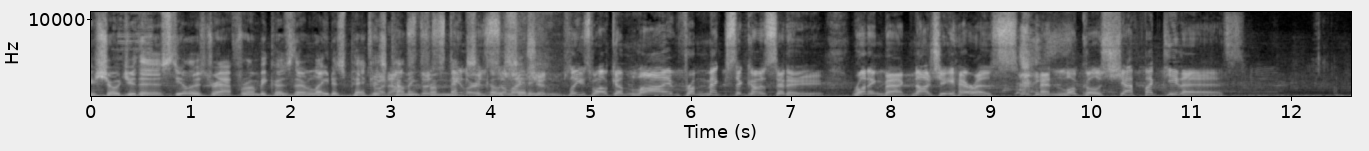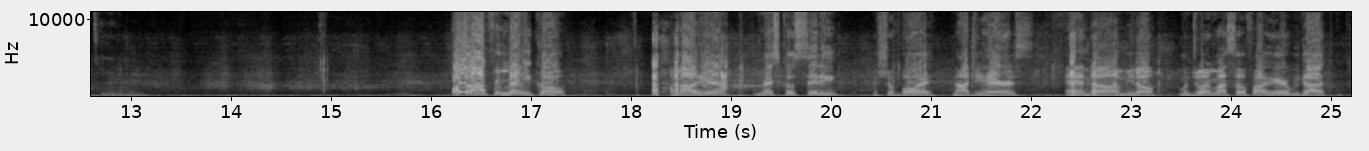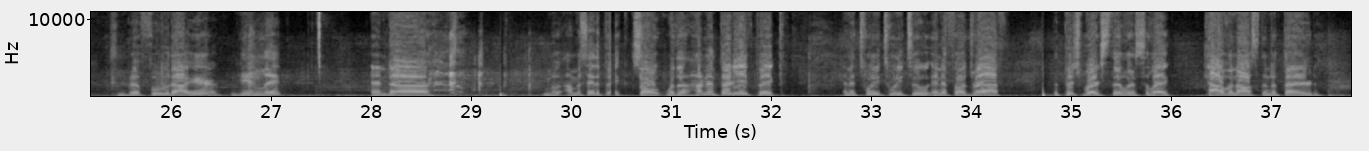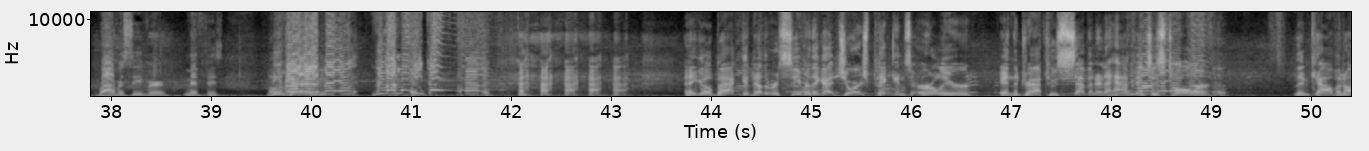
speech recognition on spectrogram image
We showed you the Steelers draft room because their latest pick To is coming the from Steelers Mexico selection, City. Please welcome live from Mexico City, running back Najee Harris and local chef Aquiles. Hola from Mexico. I'm out here in Mexico City. It's your boy, Najee Harris. And, um, you know, I'm enjoying myself out here. We got some good food out here. I'm getting lit. And uh, I'm going to say the pick. So, with the 138th pick in the 2022 NFL Draft, the Pittsburgh Steelers select Calvin Austin III, wide receiver, Memphis. Viva, Okay. Me- Viva Mexico! They go back, get another receiver. They got George Pickens earlier in the draft, who's seven and a half Viva inches taller than Calvin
